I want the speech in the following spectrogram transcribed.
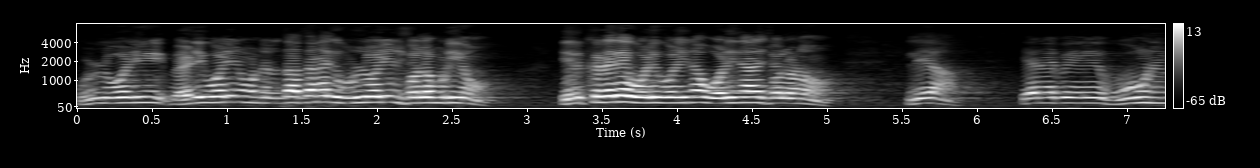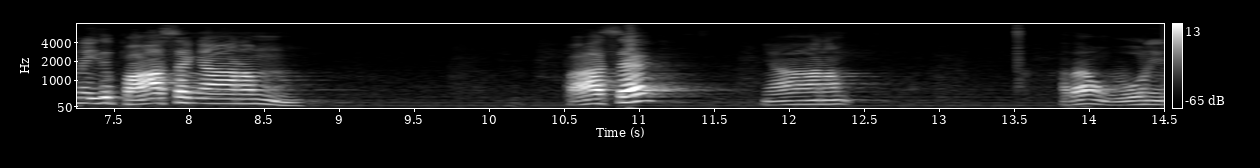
உள்வழி வெளி ஒளின்னு ஒண்ணு இருந்தா தானே இது உள்வழின்னு சொல்ல முடியும். இருக்கிறதே ஒளி ஒளினா ஒளிதானே சொல்லணும். இல்லையா? எனவே ஊனினை இது பாச ஞானம் பாச ஞானம் அதான் ஊனி.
